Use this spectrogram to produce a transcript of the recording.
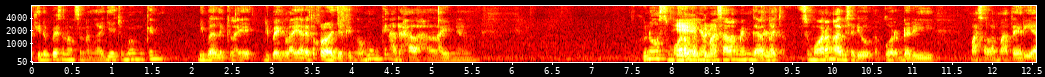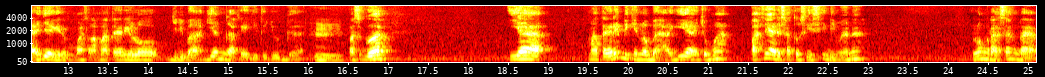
hidupnya senang-senang aja cuma mungkin di balik layar di balik layar itu kalau ajakin ngomong mungkin ada hal-hal lain yang who knows semua orang Iya, punya benar. masalah men. Nggak nggak- semua orang nggak bisa diukur dari masalah materi aja gitu masalah materi lo jadi bahagia nggak kayak gitu juga Hmm. maksud gue ya materi bikin lo bahagia cuma pasti ada satu sisi di mana lo ngerasa nggak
